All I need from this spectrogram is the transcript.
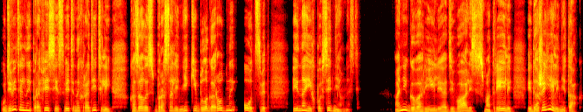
Удивительные профессии Светиных родителей, казалось, бросали некий благородный отцвет и на их повседневность. Они говорили, одевались, смотрели и даже ели не так.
